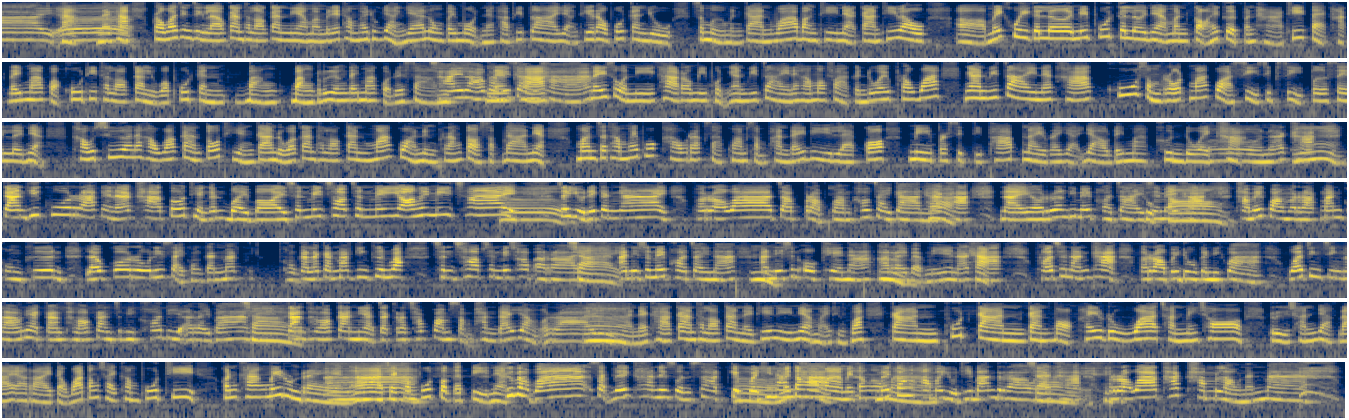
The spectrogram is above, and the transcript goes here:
ค่ะเออนะคะ เพราะว่าจริง ๆ แล้วการทะเลาะกันเนี่ยมันไม่ได้ทำให้ทุกอย่างแย่ลงไปหมดนะคะพี่ปลาอย่างที่เราพูดกันอยู่เสมอเหมือนกันว่าบางทีเนี่ยการที่เราเอ่อไม่คุยกันเลย ไม่พูดกันเลยเนี่ยมันก่อให้เกิดปัญหาที่แตกหักได้มากกว่าคู่ที่ทะเลาะกัน หรือว่าพูดกันบางบางเรื่องได้มากกว่าด้วยซ้ำใช่แล้วค่ะพี่นะจันคะค่ะในส่วนนี้ค่ะเรามีผลงานวิจัยนะคะมาฝากกันด้วย เพราะว่างานวิจัยนะคะ คู่สมรสมากกว่า 44เปอร์เซ็นเลยเนี่ยเขาเชื่อนะคะว่าการโต้เถียงกันหรือว่าการทะเลาะกันมากกว่า1ครั้งต่อสัปดาห์เนี่ยมันจะทำให้พวกเขารักษาความสัมพันธ์ได้ดี และก็มีประสิทธิภาพในระยะยาวได้มากขึ้นด้วยค่ะเออนะคะอืมการที่คู่รักเนี่ยนะคะ โต้เถียงกันบ่อยๆ ฉันไม่ชอบฉันไม่ยอมให้ยไม่ใช่เออจะอยู่ด้วยกันง่าย เพราะว่าจะปรับความเข้าใจกันนะคะค่ะในเรื่องที่ไม่พอใจถูกใช่ไหมคะต้องทำให้ความรักมั่นคงขึ้นแล้วก็รู้นิสัยของกันมาก ของกันและกันมากยิ่งขึ้นว่า ฉันชอบฉันไม่ชอบอะไรใช่อันนี้ฉันไม่พอใจนะอืมอันนี้ฉันโอเคนะ อะไรแบบนี้นะคะค่ะเพราะฉะนั้นค่ะเราไปดูกันดีกว่า ว่าจริง ๆ แล้วเนี่ยการทะเลาะกันจะมีข้อดีอะไรบ้างใช่การทะเลาะกันเนี่ยจะกระชับความสัมพันธ์ได้อย่างไรอ่านะคะ การทะเลาะกันในที่นี้เนี่ยหมายถึงว่าการพูดกันการบอกให้รู้ว่าฉันไม่ชอบ หรือฉันอยากได้อะไร แต่ว่าต้องใช้คำพูดที่ค่อนข้างไม่รุนแรงอ่าอ่าใช้คำพูดปกติเนี่ยคือแบบว่าสัตว์เลื้อยคลานในสวนสัตว์เก็บไว้ที่นั่นไม่ต้องค่ะเอามาไม่ต้องเอามาไม่ต้องเอามาอยู่ที่บ้านเราใช่นะคะ เพราะว่าถ้าคำเหล่านั้นมา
